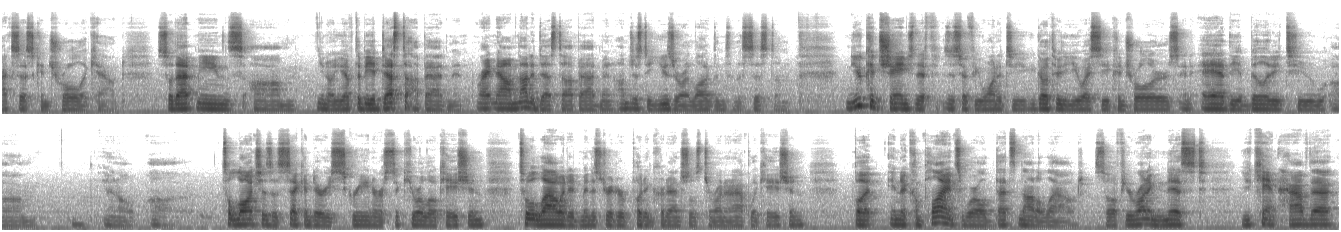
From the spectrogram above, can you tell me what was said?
access control account. So that means, um, you know, you have to be a desktop admin. Right now, I'm not a desktop admin. I'm just a user. I logged into the system. You could change this if you wanted to. You could go through the UAC controllers and add the ability to, um, you know, uh, to launch as a secondary screen or a secure location to allow an administrator to put in credentials to run an application. But in a compliance world, that's not allowed. So if you're running NIST, you can't have that.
